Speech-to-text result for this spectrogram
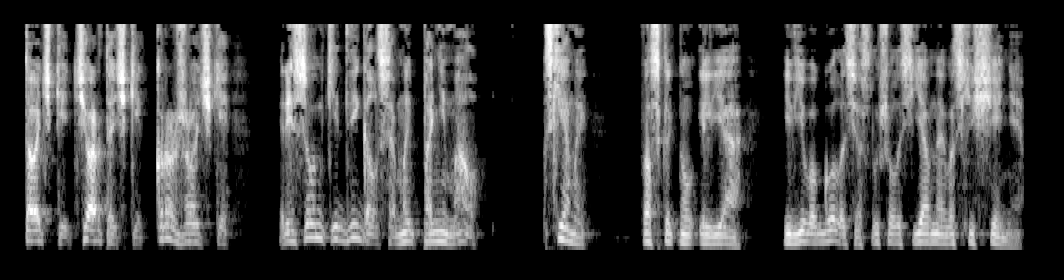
Точки, черточки, кружочки. Рисунки двигался, мы понимал. Схемы. — воскликнул Илья, и в его голосе слышалось явное восхищение.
